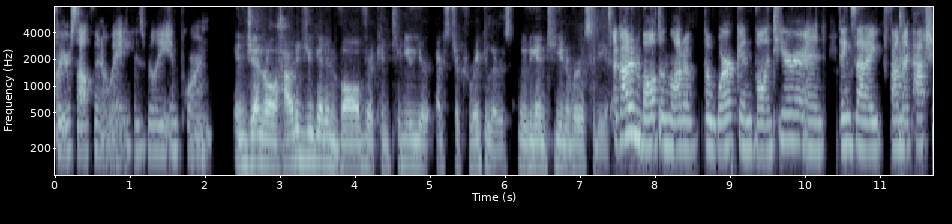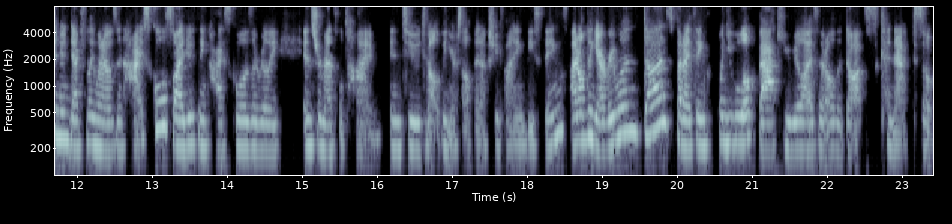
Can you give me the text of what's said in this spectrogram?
for yourself in a way is really important in general, how did you get involved or continue your extracurriculars moving into university? I got involved in a lot of the work and volunteer and things that I found my passion in definitely when I was in high school. So I do think high school is a really instrumental time into developing yourself and actually finding these things. I don't think everyone does, but I think when you look back, you realize that all the dots connect. So,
